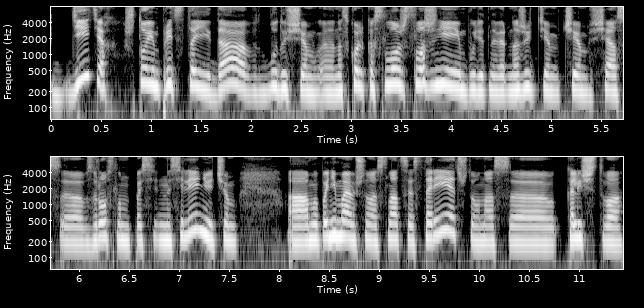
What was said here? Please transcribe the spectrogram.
детях, что им предстоит, да, в будущем, насколько слож- сложнее им будет, наверное, жить, тем, чем сейчас взрослому населению, чем а, мы понимаем, что у нас нация стареет, что у нас количество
